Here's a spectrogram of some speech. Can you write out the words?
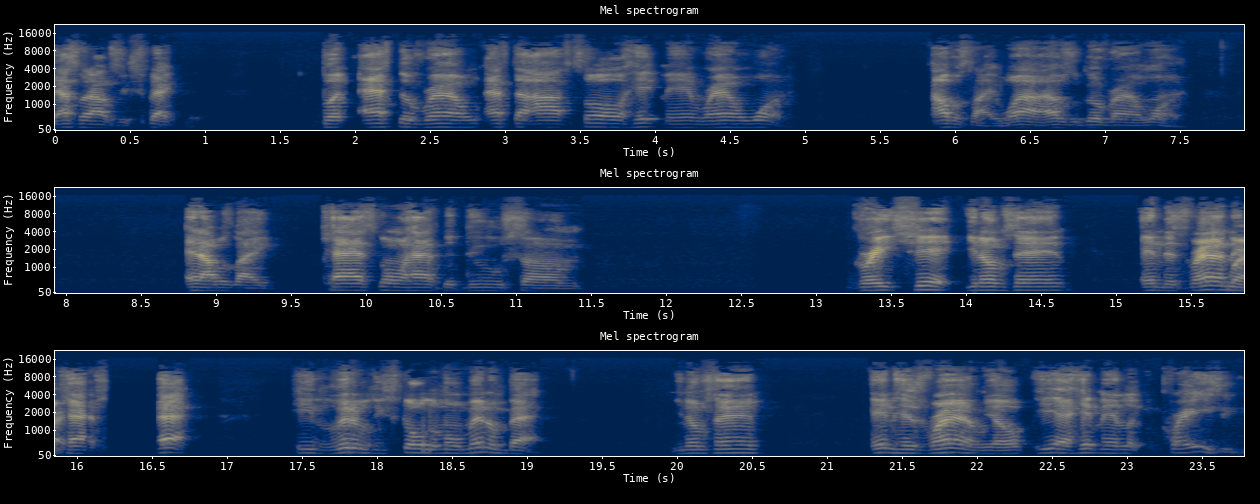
That's what I was expecting. But after round, after I saw Hitman round one, I was like, wow, that was a good round one. And I was like, Cass gonna have to do some great shit. You know what I'm saying? In this round, Right. the Cass back, he literally stole the momentum back. You know what I'm saying? In his round, yo, he had Hitman looking crazy,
